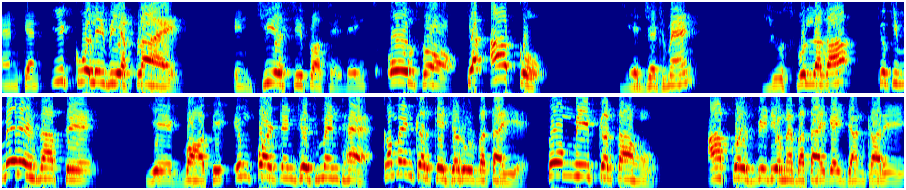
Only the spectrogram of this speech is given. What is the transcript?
and can equally be applied in GST proceedings also. क्या आपको ये जजमेंट यूजफुल लगा क्योंकि मेरे हिसाब से ये एक बहुत ही इंपॉर्टेंट जजमेंट है कमेंट करके ज़रूर बताइए तो उम्मीद करता हूँ आपको इस वीडियो में बताई गई जानकारी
